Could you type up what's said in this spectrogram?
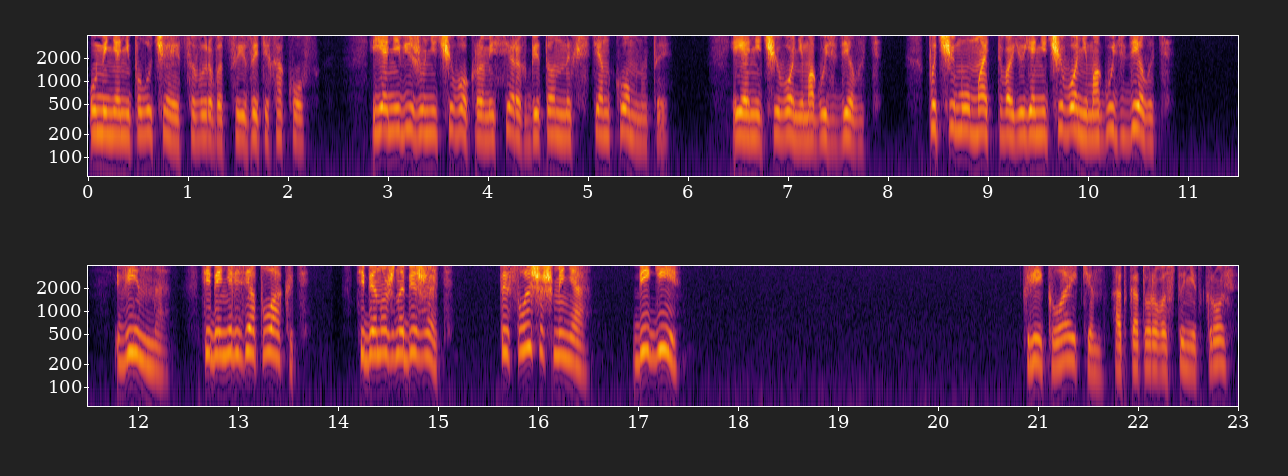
У меня не получается вырваться из этих оков. Я не вижу ничего, кроме серых бетонных стен комнаты. Я ничего не могу сделать. Почему, мать твою, я ничего не могу сделать? Винна, тебе нельзя плакать. Тебе нужно бежать. Ты слышишь меня? Беги!» Крик Лайкин, от которого стынет кровь,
